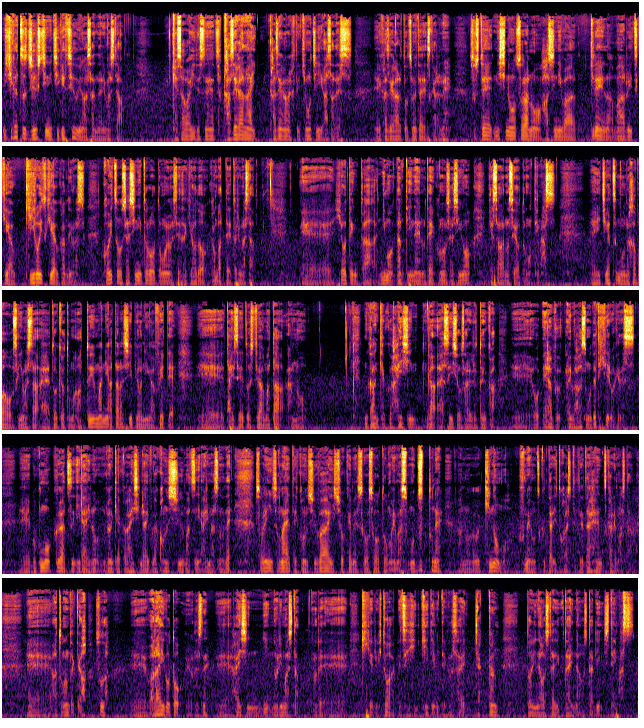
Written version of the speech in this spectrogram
1月17日月曜日の朝になりました。今朝はいいですね。風がない。風がなくて気持ちいい朝です、えー、風があると冷たいですからね。そして西の空の端には綺麗な丸い月が黄色い月が浮かんでいます。こいつを写真に撮ろうと思いまして先ほど頑張って撮りました。えー、氷点下にもなっていないのでこの写真を今朝は載せようと思っています。1月も半ばを過ぎました。東京都もあっという間に新しい病人が増えて、えー、体制としてはまたあの無観客配信が推奨されるというか、えー、を選ぶライブハウスも出てきているわけです、えー、僕も9月以来の無観客配信ライブが今週末にありますのでそれに備えて今週は一生懸命過ごそうと思います。もうずっとねあの昨日も譜面を作ったりとかしてて大変疲れました、えー、あとなんだっけ？あそうだ。えー、笑い事ですね、えー、配信に乗りました。ので、えー、聞ける人はぜひ聞いてみてください。若干撮り直したり歌い直したりしています。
